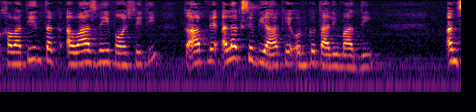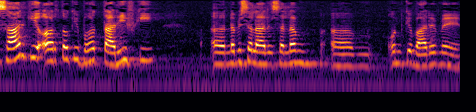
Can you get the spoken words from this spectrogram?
خواتین تک آواز نہیں پہنچتی تھی۔ تو آپ نے الگ سے بھی آ کے ان کو تعلیمات دی۔ انصار کی عورتوں کی بہت تعریف کی۔ نبی صلی اللہ علیہ وسلم ان کے بارے میں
